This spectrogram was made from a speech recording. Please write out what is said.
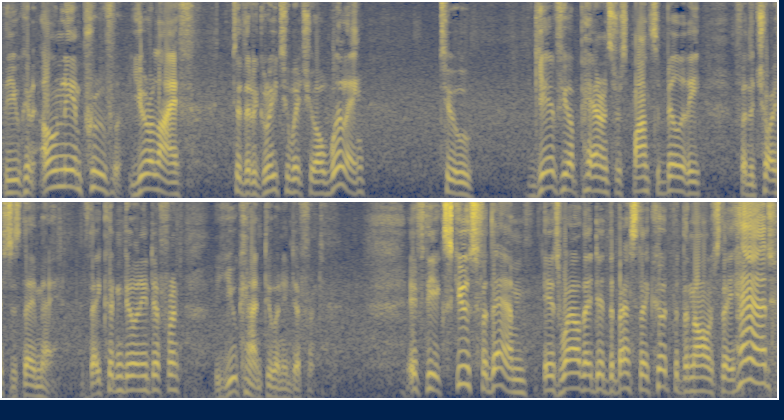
You can only improve your life to the degree to which you are willing to give your parents responsibility for the choices they made. If they couldn't do any different, you can't do any different. If the excuse for them is, well, they did the best they could with the knowledge they had,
